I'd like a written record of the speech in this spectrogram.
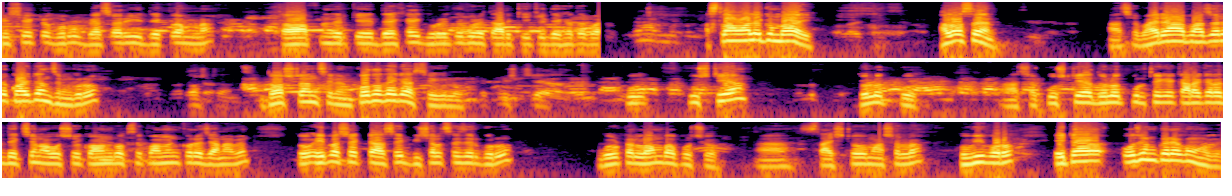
বেশি একটা গরু বেচারি দেখলাম না। তা আপনাদেরকে দেখাই ঘুরেতে ঘুরে তার কি কি দেখাতে পারে। আসসালামু আলাইকুম ভাই। ভালো আছেন? আচ্ছা ভাইরা বাজারে কয়টা আনছেন গরু? দশটা আনছিলেন। কোথা থেকে আসছে এগুলো? কুষ্টিয়া। দৌলতপুর। আচ্ছা কুষ্টিয়া দৌলতপুর থেকে কারা কারা দেখছেন অবশ্যই কমেন্ট বক্সে কমেন্ট করে জানাবেন। তো এই পাশে একটা আছে বিশাল সাইজের গরু। গরুটা লম্বা প্রচুর। সাইজটাও মাসাল্লাহ খুবই বড়। এটা ওজন কীরকম হবে?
